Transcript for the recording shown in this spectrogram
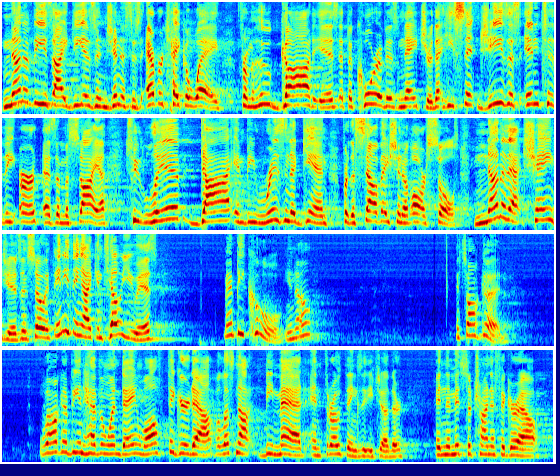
None of these ideas in Genesis ever take away from who God is at the core of his nature, that he sent Jesus into the earth as a Messiah to live, die, and be risen again for the salvation of our souls. None of that changes. And so, if anything I can tell you is, man, be cool, you know? It's all good. We're all going to be in heaven one day and we'll all figure it out, but let's not be mad and throw things at each other in the midst of trying to figure out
